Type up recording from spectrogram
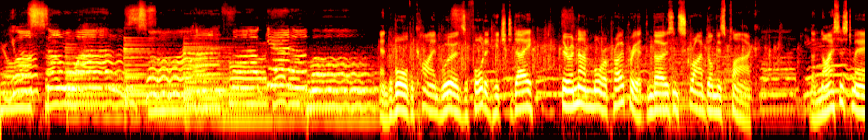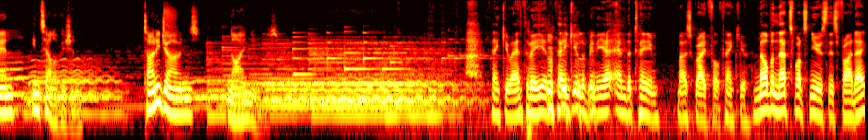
You're someone so unforgettable. And of all the kind words afforded Hitch today, there are none more appropriate than those inscribed on this plaque. The nicest man in television. Tony Jones, Nine News. Thank you, Anthony, and thank you, Lavinia, and the team. Most grateful, thank you. Melbourne, that's what's news this Friday.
